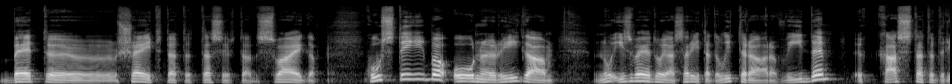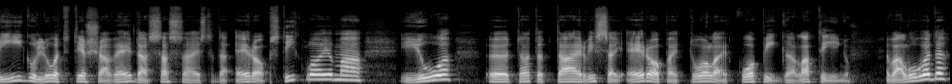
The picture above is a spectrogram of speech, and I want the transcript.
bet eh, šeit tad, tas ir tāda svaiga kustība, un Rīgā nu, izveidojās arī tāda literāra vide, kas tad Rīgu ļoti tiešā veidā sasaista Eiropas tīklojumā, jo eh, tā, tā ir visai Eiropai tolaik kopīga latīņu valoda,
